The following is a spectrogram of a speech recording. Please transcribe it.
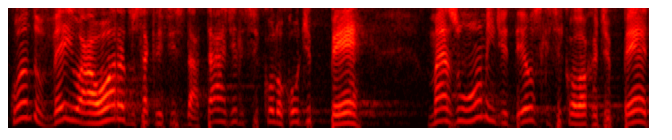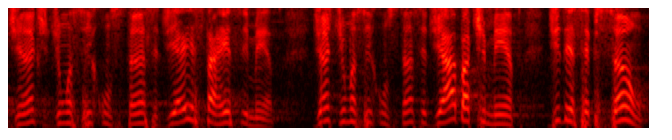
Quando veio a hora do sacrifício da tarde, ele se colocou de pé. Mas um homem de Deus que se coloca de pé diante de uma circunstância de estarrecimento, diante de uma circunstância de abatimento, de decepção,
